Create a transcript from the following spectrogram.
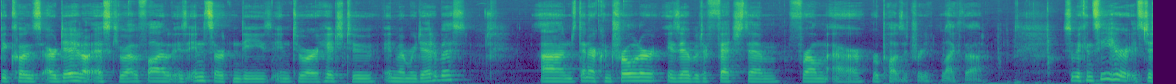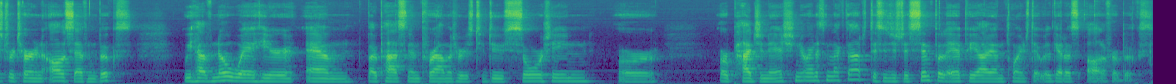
because our data.sql file is inserting these into our H2 in-memory database and then our controller is able to fetch them from our repository like that. So we can see here it's just returning all seven books we have no way here um, by passing in parameters to do sorting or or pagination or anything like that. This is just a simple API endpoint that will get us all of our books.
